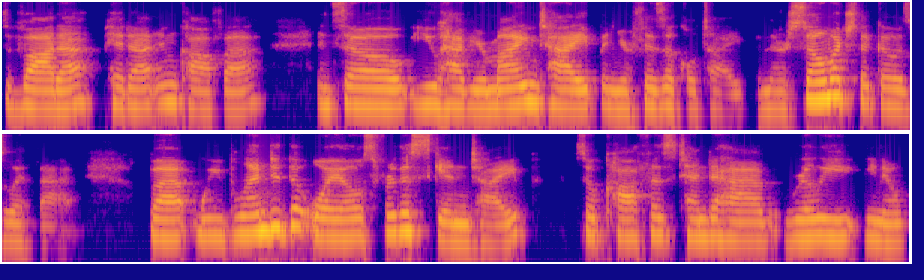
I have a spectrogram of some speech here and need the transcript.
It's Vata, Pitta, and Kapha. And so you have your mind type and your physical type. And there's so much that goes with that. But we blended the oils for the skin type. So kaphas tend to have really, you know,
